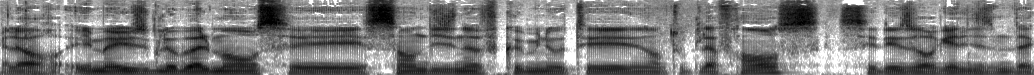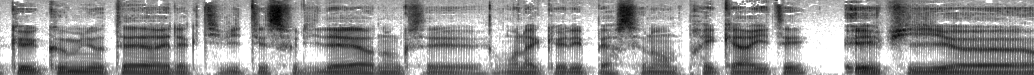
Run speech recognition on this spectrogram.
Alors Emmaüs globalement c'est 119 communautés dans toute la France. C'est des organismes d'accueil communautaire et d'activité solidaire. Donc on accueille les personnes en précarité. Et puis euh,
